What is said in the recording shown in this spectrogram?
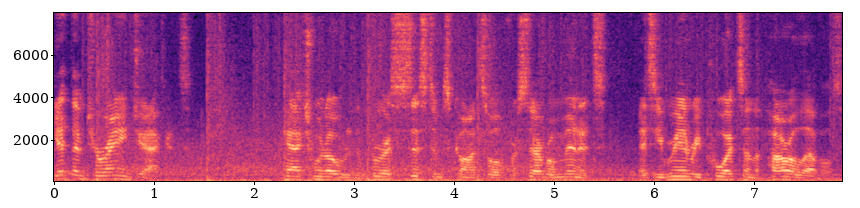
Get them terrain jackets. Patch went over to the first systems console for several minutes as he ran reports on the power levels.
